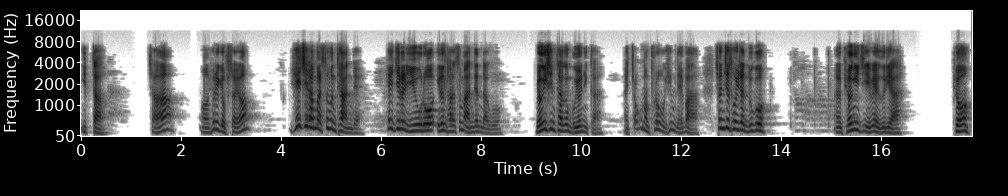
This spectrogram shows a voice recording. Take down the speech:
있다. 자, 어, 효력이 없어요. 해지란 말 쓰면 돼, 안 돼? 해지를 이유로 이런 단어 쓰면 안 된다고. 명의신탁은 무효니까. 아니, 조금만 풀어보기 힘내봐. 현재 소유자 누구? 어, 병이지, 왜 을이야? 병.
